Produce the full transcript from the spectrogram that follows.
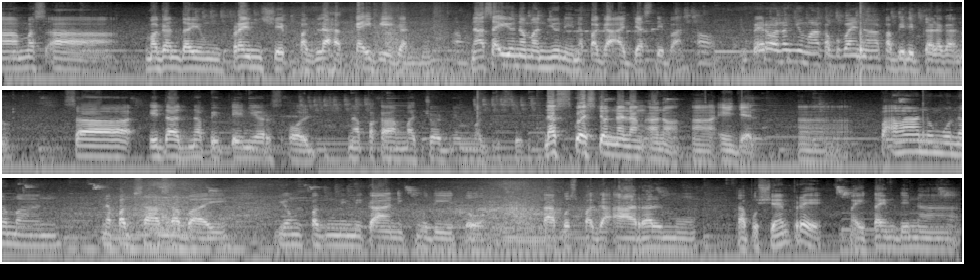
ah, mas ah, maganda yung friendship pag lahat kaibigan mo. Oh. Nasa iyo naman yun eh, na pag-a-adjust, di ba? Opo. Pero alam nyo mga kababayan, nakakabilib talaga, no? Sa edad na 15 years old, napaka-matured yung mag-isip. Last question na lang, ano, ah, Angel. Ah, paano mo naman napagsasabay yung pagmimekanik mo dito, tapos pag-aaral mo, tapos syempre, may time din na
